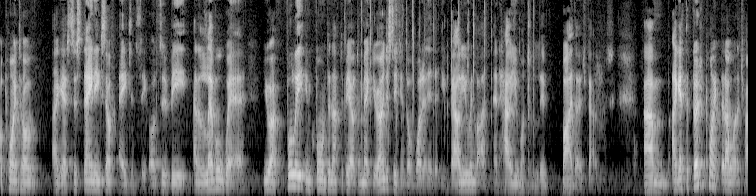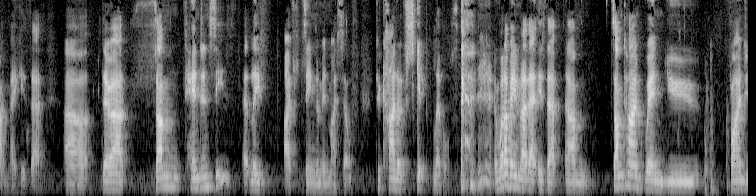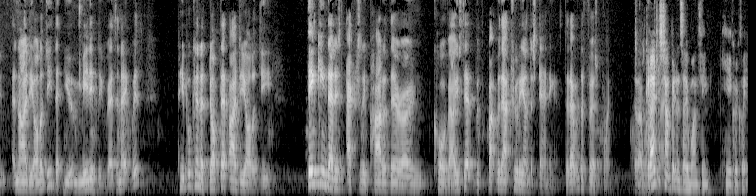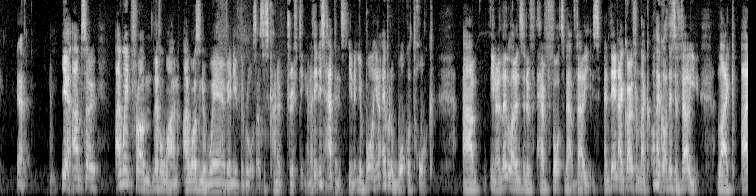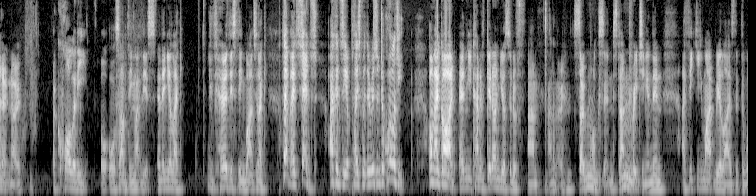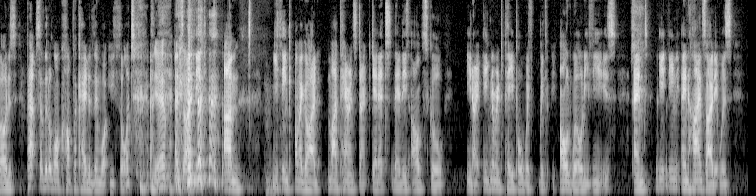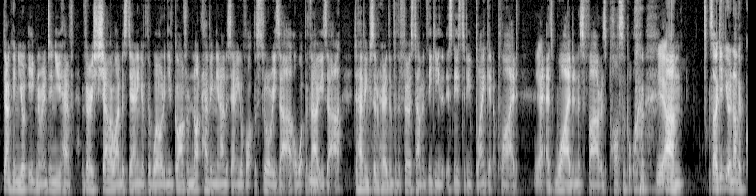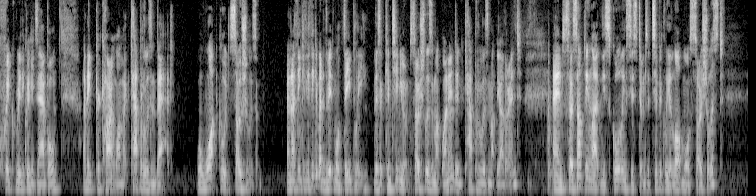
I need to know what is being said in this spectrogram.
a point of, I guess, sustaining self agency or to be at a level where you are fully informed enough to be able to make your own decisions on what it is that you value in life and how you want to live by those values. Um, I guess the first point that I want to try and make is that uh, there are some tendencies, at least I've seen them in myself, to kind of skip levels. and what I mean by that is that um, sometimes when you find an ideology that you immediately resonate with, people can adopt that ideology thinking that it's actually part of their own core value set, but without truly understanding it. So that was the first point that I. Could I just jump in and say one thing here quickly? Yeah. Yeah. Um. So I went from level one. I wasn't aware of any of the rules. I was just kind of drifting, and I think this happens. You know, you're born. You're not able to walk or talk. Um, you know, let alone sort of have thoughts about values. And then I go from like, oh my god, there's a value, like I don't know, equality or, or something like this. And then you're like, you've heard this thing once, and like that makes sense. I can see a place where there isn't equality. Oh my god! And you kind of get on your sort of, um, I don't know, soapbox and start Mm. preaching, and then I think you might realize that the world is perhaps a little more complicated than what you thought. Yeah. and so I think um, you think, oh my god, my parents don't get it. They're these old school, you know, ignorant people with with old worldy views. And in, in in hindsight, it was Duncan, you're ignorant and you have a very shallow understanding of the world, and you've gone from not having an understanding of what the stories are or what the Mm. values are to having sort of heard them for the first time and thinking that this needs to be blanket applied Yeah. as wide and as far as possible. Yeah. Um, so I'll give you another quick, really quick example. I think a current one, like capitalism bad. Well, what good? Socialism. And I think if you think about it a bit more deeply, there's a continuum. Socialism at one end and capitalism at the other end. And so something like the schooling systems are typically a lot more socialist.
